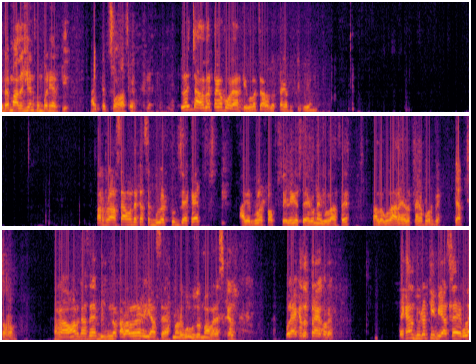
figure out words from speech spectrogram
এটা মালয়েশিয়ান কোম্পানি আর কি। সহ আছে। চার হাজার টাকা পরে আর কি। এগুলো চার হাজার টাকা বিক্রি করি আমরা। তারপর আছে আমাদের কাছে বুলেট প্রুফ জ্যাকেট আগেরগুলো সব চলে গেছে, এখন এগুলো আছে। তাহলে ওগুলো আড়াই হাজার টাকা পড়বে ক্যাপ সহ। আর আমার কাছে বিভিন্ন কালারের ইয়ে আছে, আপনার ওজন মাপার স্কেল ওগুলো এক হাজার টাকা করে। এখানে দুইটা টিভি আছে, এগুলো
